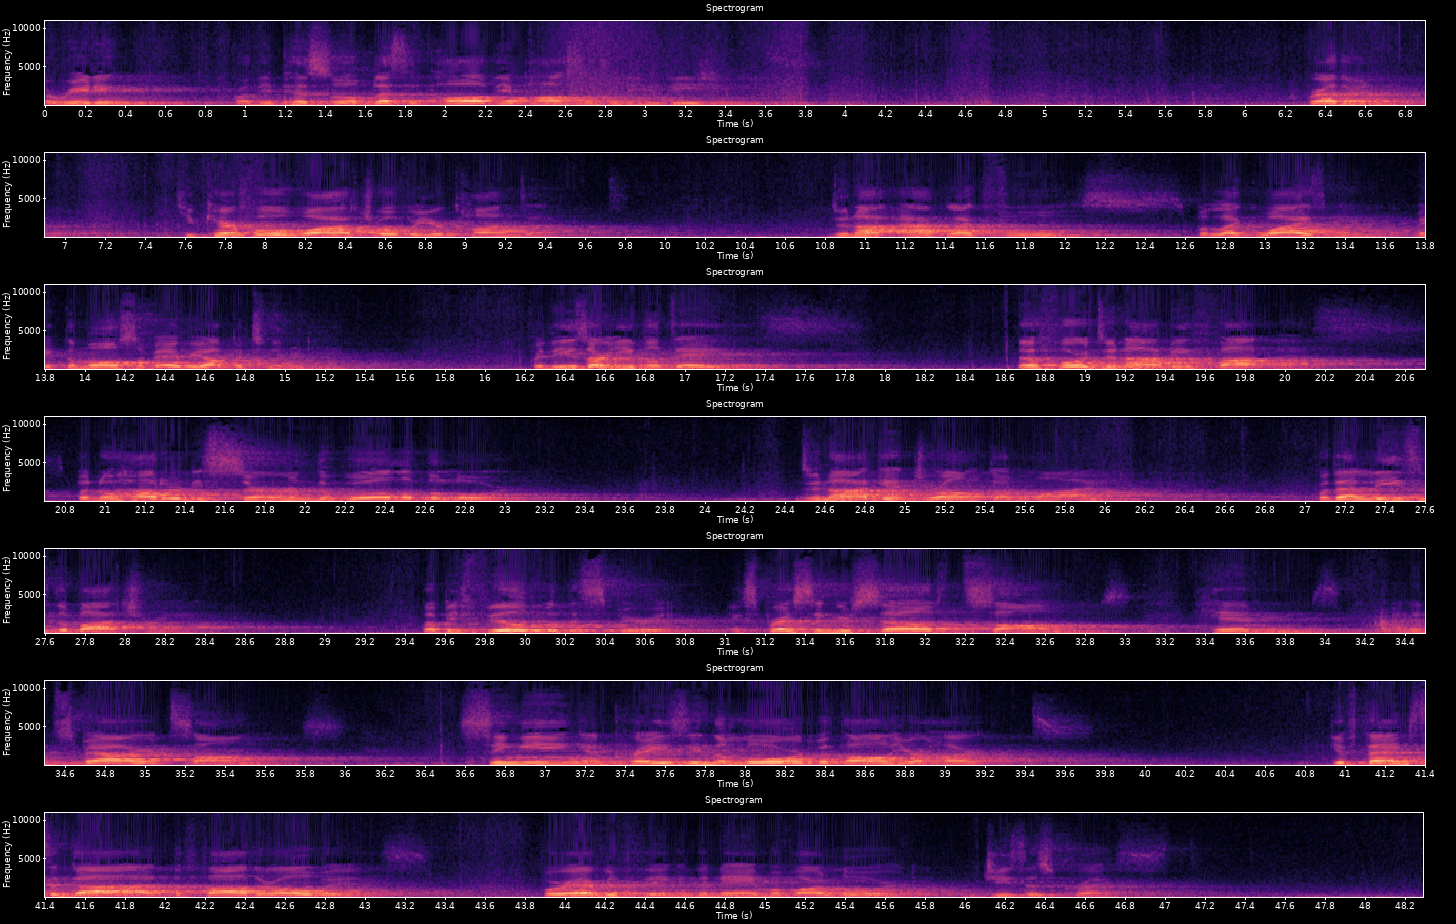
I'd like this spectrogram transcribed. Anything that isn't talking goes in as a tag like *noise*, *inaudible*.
A reading from the epistle of Blessed Paul the Apostle to the Ephesians. Brethren, keep careful watch over your conduct. Do not act like fools, but like wise men. Make the most of every opportunity. For these are evil days. Therefore, do not be thoughtless, but know how to discern the will of the Lord. Do not get drunk on wine, for that leads to debauchery. But be filled with the Spirit, expressing yourselves in psalms, hymns, and inspired songs, singing and praising the Lord with all your heart. Give thanks to God the Father always, for everything in the name of our Lord Jesus Christ.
